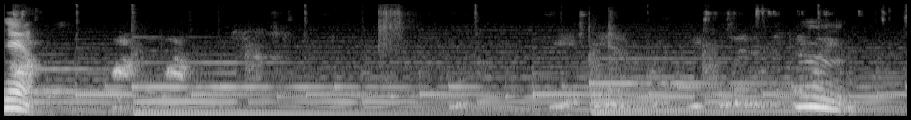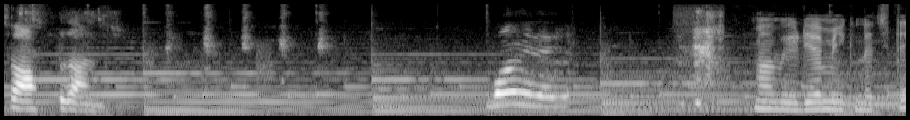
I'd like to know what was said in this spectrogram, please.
నేను సాఫ్ట్గా ఉంది మా వీడియో మీకు నచ్చితే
